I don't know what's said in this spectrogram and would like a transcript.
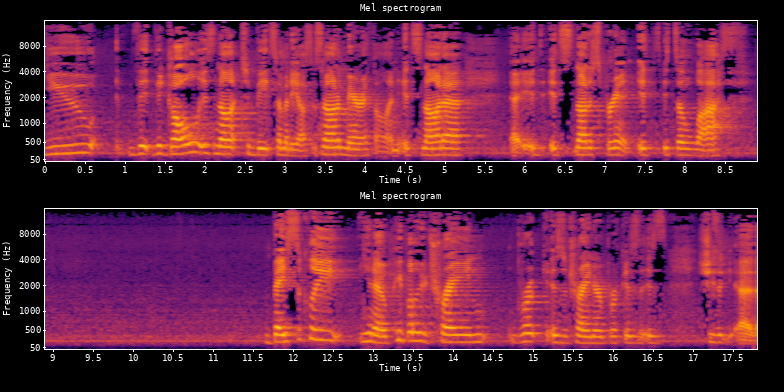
You, the, the goal is not to beat somebody else. It's not a marathon. It's not a, it, it's not a sprint. It, it's a life. Basically, you know, people who train. Brooke is a trainer. Brooke is is she's a, a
